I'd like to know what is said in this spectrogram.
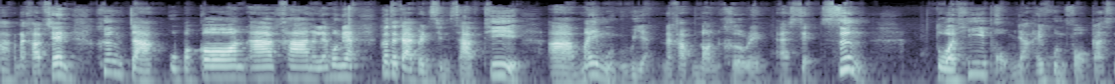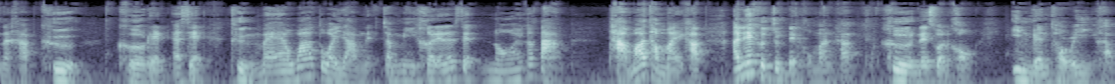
ากนะครับ เช่น เครื่องจักรอุปกรณ์อาคารอะไรพวกเนี้ยก็จะกลายเป็นสินทรัพย์ที่ไม่หมุนเวียนนะครับ non current asset ซึ่งตัวที่ผมอยากให้คุณโฟกัสนะครับคือ current asset ถึงแม้ว่าตัวยำเนี่ยจะมี current asset น้อยก็ตาม ถามว่าทำไมครับ อันนี้คือจุดเด่นของมันครับ คือในส่วนของ inventory ครับ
